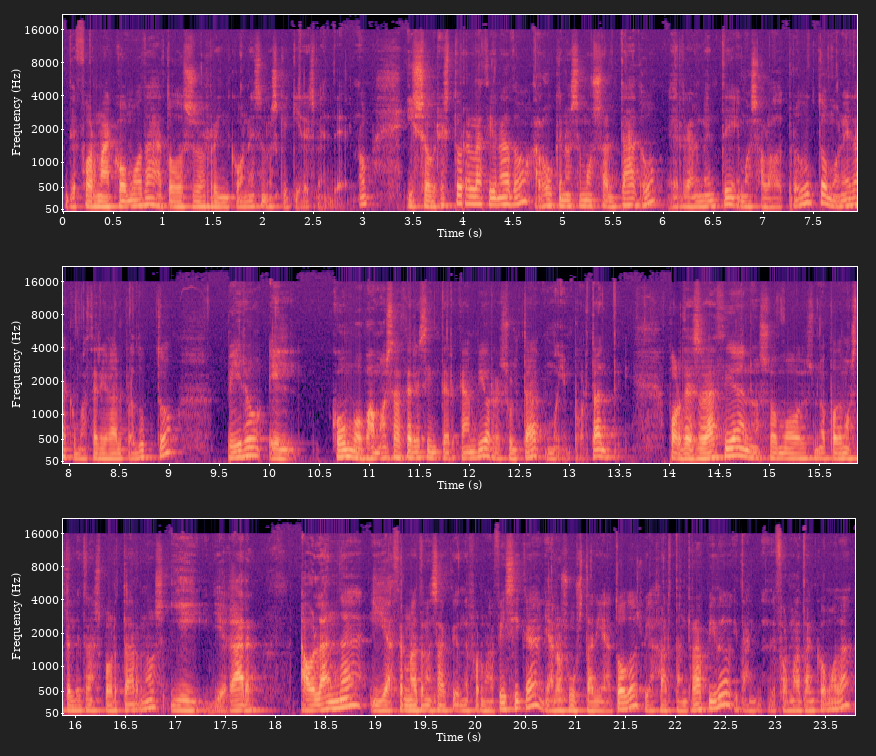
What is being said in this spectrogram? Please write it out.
de forma cómoda a todos esos rincones en los que quieres vender. ¿no? Y sobre esto relacionado, algo que nos hemos saltado es realmente, hemos hablado de producto, moneda, cómo hacer llegar el producto, pero el cómo vamos a hacer ese intercambio resulta muy importante. Por desgracia, no, somos, no podemos teletransportarnos y llegar a Holanda y hacer una transacción de forma física. Ya nos gustaría a todos viajar tan rápido y tan, de forma tan cómoda,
